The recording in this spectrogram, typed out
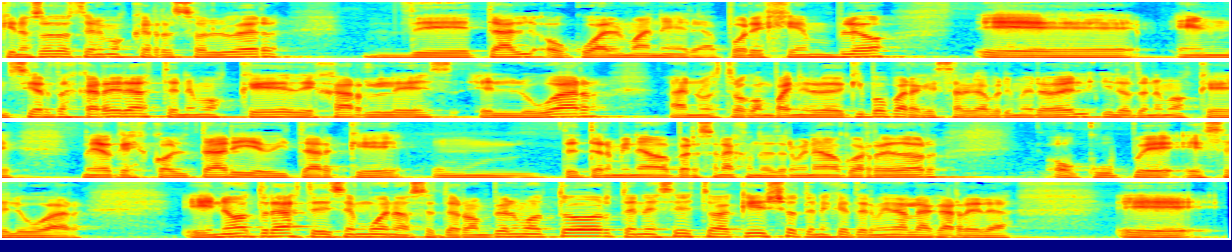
que nosotros tenemos que resolver de tal o cual manera. Por ejemplo, eh, en ciertas carreras tenemos que dejarles el lugar a nuestro compañero de equipo para que salga primero él y lo tenemos que medio que escoltar y evitar que un determinado personaje, un determinado corredor ocupe ese lugar. En otras te dicen, bueno, se te rompió el motor, tenés esto, aquello, tenés que terminar la carrera. Eh,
